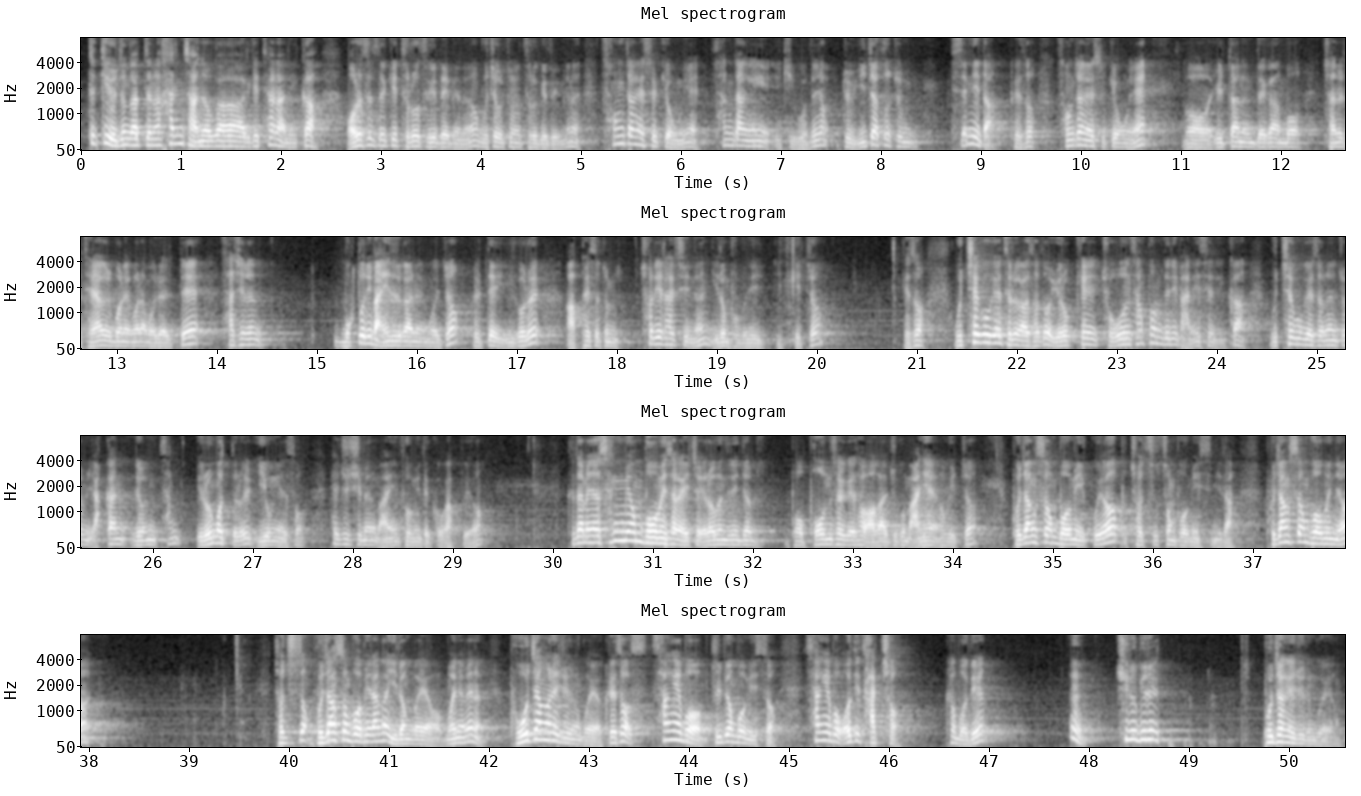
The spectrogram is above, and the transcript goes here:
특히 요즘 같은 한 자녀가 이렇게 태어나니까 어렸을 때 이렇게 들어두게 되면은 우체국 통해 들어오게 되면은 성장했을 경우에 상당히 이기거든요. 좀 이자도 좀 셉니다. 그래서 성장했을 경우에 어 일단은 내가 뭐 자녀를 대학을 보내거나 뭐 이럴 때 사실은 목돈이 많이 들어가는 거죠. 그럴 때 이거를 앞에서 좀 처리를 할 수 있는 이런 부분이 있겠죠. 그래서 우체국에 들어가서도 이렇게 좋은 상품들이 많이 있으니까 우체국에서는 좀 약간 이런 상, 이런 것들을 이용해서 해주시면 많이 도움이 될 것 같고요. 그 다음에 생명보험회사가 있죠. 여러분들이 좀 보험 설계사 와가지고 많이 하고 있죠. 보장성 보험이 있고요. 저축성 보험이 있습니다. 보장성 보험은요. 저축성, 보장성 보험이란 건 이런 거예요. 뭐냐면 보장을 해주는 거예요. 그래서 상해보험, 질병보험이 있어. 상해보험 어디 다쳐. 그럼 어디에요? 네, 치료비를 보장해주는 거예요.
